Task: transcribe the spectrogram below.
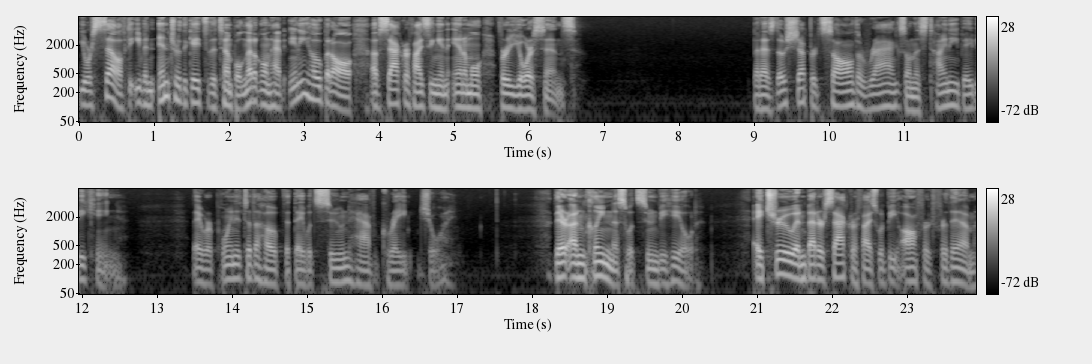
yourself to even enter the gates of the temple, let alone have any hope at all of sacrificing an animal for your sins. But as those shepherds saw the rags on this tiny baby king, they were pointed to the hope that they would soon have great joy. Their uncleanness would soon be healed. A true and better sacrifice would be offered for them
